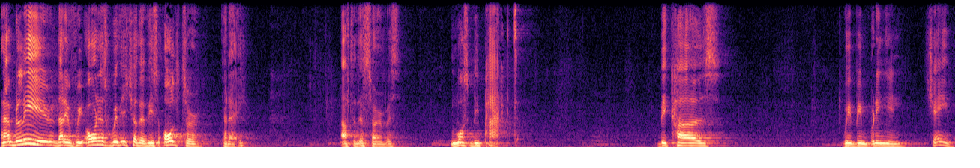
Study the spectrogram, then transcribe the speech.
And I believe that if we're honest with each other, this altar today, after the service, must be packed. Because we've been bringing shame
